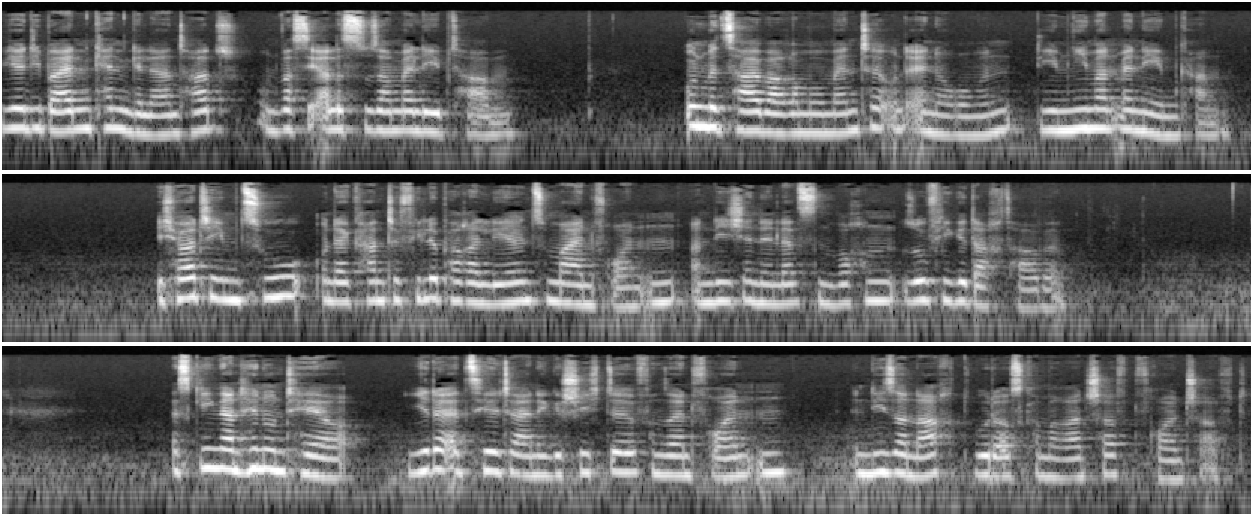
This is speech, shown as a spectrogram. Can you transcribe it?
wie er die beiden kennengelernt hat und was sie alles zusammen erlebt haben. Unbezahlbare Momente und Erinnerungen, die ihm niemand mehr nehmen kann. Ich hörte ihm zu und erkannte viele Parallelen zu meinen Freunden, an die ich in den letzten Wochen so viel gedacht habe. Es ging dann hin und her. Jeder erzählte eine Geschichte von seinen Freunden. In dieser Nacht wurde aus Kameradschaft Freundschaft.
